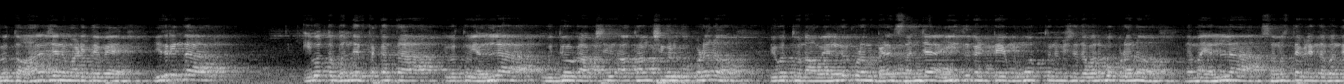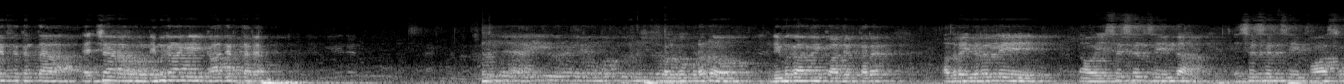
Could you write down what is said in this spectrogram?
ಇವತ್ತು ಆಯೋಜನೆ ಮಾಡಿದ್ದೇವೆ. ಇದರಿಂದ ಇವತ್ತು ಬಂದಿರತಕ್ಕಂತ ಇವತ್ತು ಎಲ್ಲ ಉದ್ಯೋಗ ಆಕಾಂಕ್ಷಿಗಳಿಗೂ ಕೂಡ ಇವತ್ತು ನಾವೆಲ್ಲರೂ ಕೂಡ ಬೆಳಗ್ಗೆ ಸಂಜೆ ಐದು ಗಂಟೆ ಮೂವತ್ತು ನಿಮಿಷದವರೆಗೂ ಕೂಡ ನಮ್ಮ ಎಲ್ಲ ಸಂಸ್ಥೆಗಳಿಂದ ಬಂದಿರತಕ್ಕಂತ ಎಚ್ ಆರ್ ಅವರು ನಿಮಗಾಗಿ ಕಾದಿರ್ತಾರೆ. ಸಂಜೆ ಐದು ಗಂಟೆ ಮೂವತ್ತು ನಿಮಿಷದವರೆಗೂ ಕೂಡ ನಿಮಗಾಗಿ ಕಾದಿರ್ತಾರೆ. ಆದರೆ ಇದರಲ್ಲಿ ನಾವು ಎಸ್ ಎಸ್ ಎಲ್ ಸಿಯಿಂದ S S L C pass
